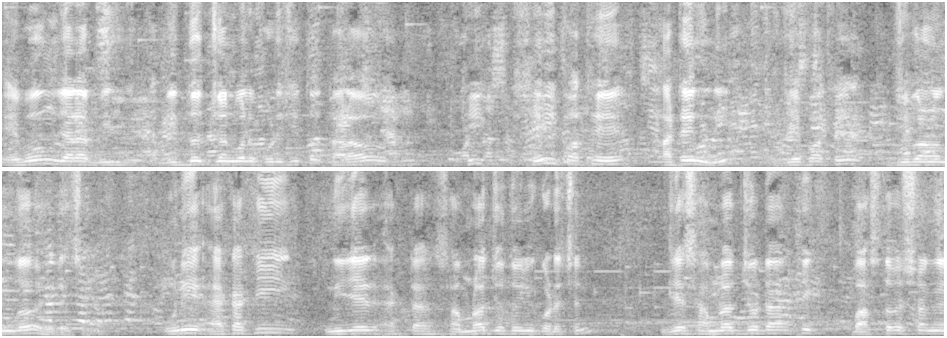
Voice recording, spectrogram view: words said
এবং যারা বি- বিদ্বজ্জন বলে পরিচিত, তারাও ঠিক সেই পথে হাঁটেননি, যে পথে জীবনানন্দ হেঁটেছেন। উনি একাকী নিজের একটা সাম্রাজ্য তৈরি করেছেন। যে সাম্রাজ্যটা ঠিক বাস্তবের সঙ্গে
